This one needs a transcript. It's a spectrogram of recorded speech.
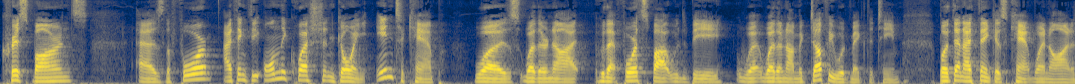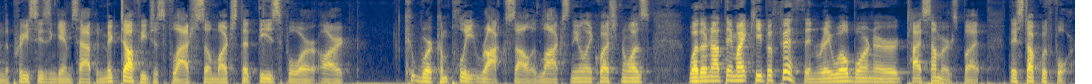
Krys Barnes as the four. I think the only question going into camp was whether or not who that fourth spot would be, wh- whether or not McDuffie would make the team. But then I think as camp went on and the preseason games happened, McDuffie just flashed so much that these four are were complete rock solid locks. And the only question was whether or not they might keep a fifth in Ray Wilborn or Ty Summers, but they stuck with four.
